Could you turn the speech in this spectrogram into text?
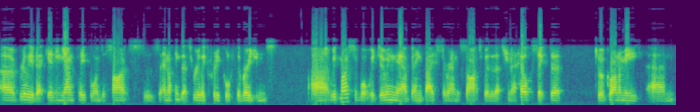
are really about getting young people into sciences, and I think that's really critical to the regions. Uh, with most of what we're doing now being based around the science, whether that's from the health sector, to agronomy. Um,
